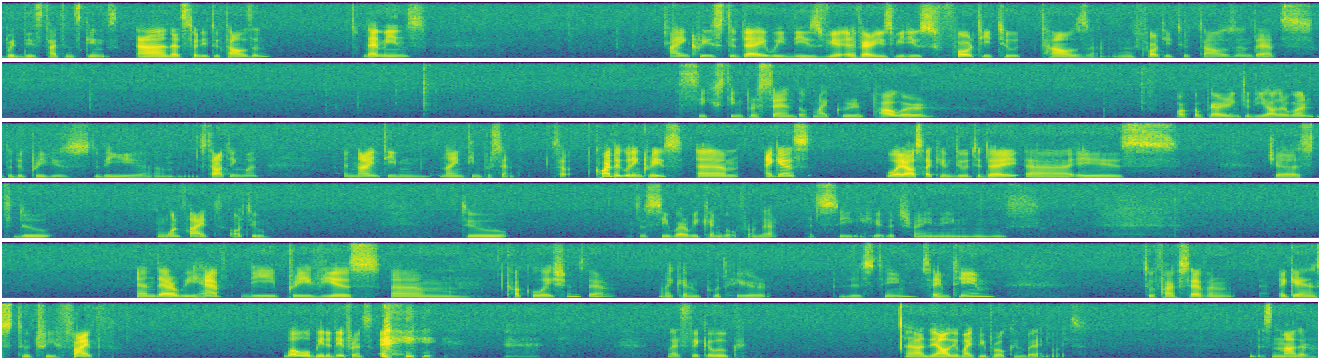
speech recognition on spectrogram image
with these Titan skins. And that's 22,000 that means I increased today with these uh, various videos 42,000 42,000 that's Sixteen percent of my current power or comparing to the other one to the previous to the um, starting one 19 percent. So quite a good increase. Um, I guess what else I can do today uh, is just do one fight or two to to see where we can go from there. Let's see here the trainings and there we have the previous um, calculations there. I can put here this team same team. 257 against 235 what will be the difference? Let's take a look. Uh, the audio might be broken but anyways. It doesn't matter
